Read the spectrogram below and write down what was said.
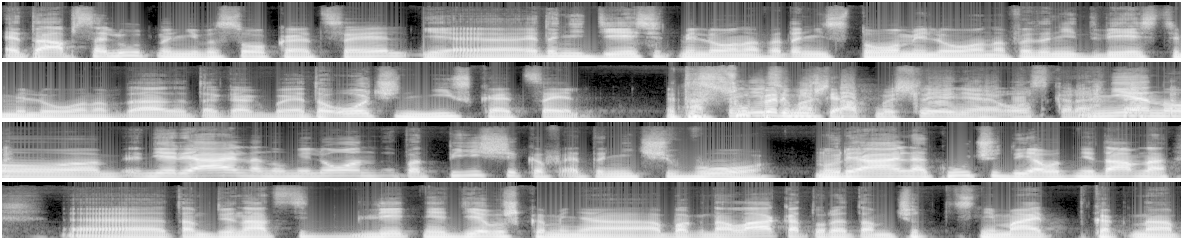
да. это абсолютно невысокая цель. Э, это не 10 миллионов, это не 100 миллионов, это не 200 миллионов, да, это как бы, это очень низкая цель. Это Оцените супер масштаб мышления Оскара. Не, ну, нереально, ну, миллион подписчиков это ничего. Ну, реально кучу. Я вот недавно, э, там, 12-летняя девушка меня обогнала, которая там что-то снимает, как на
